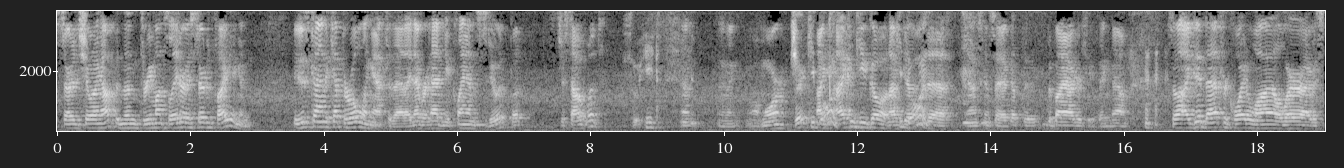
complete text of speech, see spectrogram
Started showing up, and then three months later, I started fighting, and it just kind of kept rolling after that. I never had any plans to do it, but it's just how it went. Sweet. And Anything? Want more? Sure, keep going. I, I can keep going. I've keep got. Going. Uh, I was going to say I've got the, the biography thing down. so I did that for quite a while, where I was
